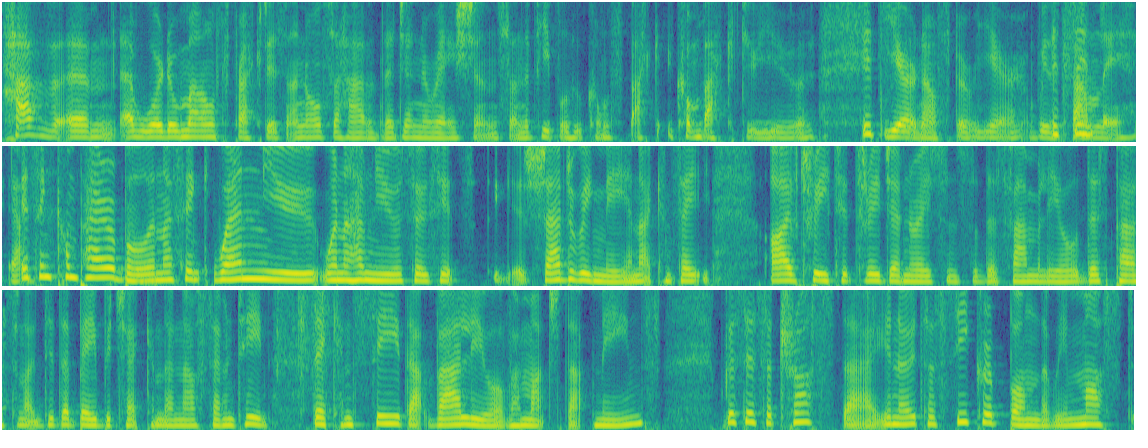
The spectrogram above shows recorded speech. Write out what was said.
have um, a word of mouth practice and also have the generations and the people who comes back come back to you it's, year after year with it's family. In, yeah. It's incomparable, and I think when you when I have new associates shadowing me, and I can say, I've treated three generations of this family, or this person, I did a baby check and they're now 17. They can see that value of how much that means because there's a trust there. You know, it's a secret bond that we must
